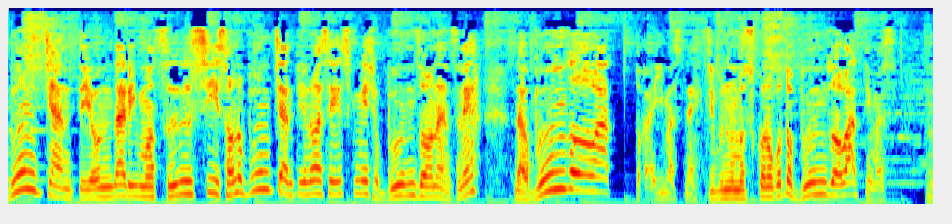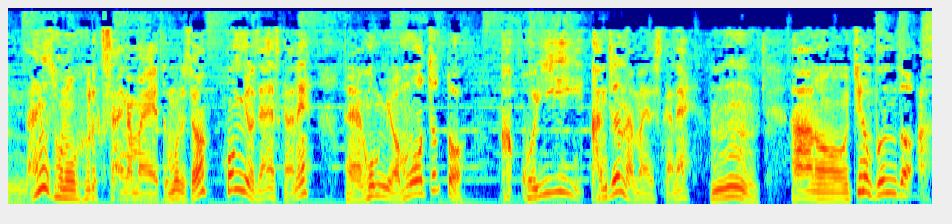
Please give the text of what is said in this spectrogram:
文ちゃんって呼んだりもするし、その文ちゃんっていうのは正式名称文蔵なんですね。だから文蔵はとか言いますね。自分の息子のことを文蔵はって言います。うん、何その古臭い名前と思うでしょ？本名じゃないですからね。えー、本名はもうちょっとかっこいい感じの名前ですかね。うん。あの、うちの文蔵、あ、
